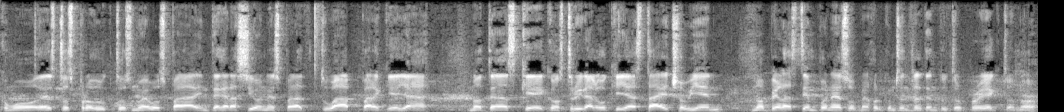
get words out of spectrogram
como de estos productos nuevos para integraciones para tu app, para que ya no tengas que construir algo que ya está hecho bien, no pierdas tiempo en eso, mejor concéntrate en tu otro proyecto, ¿no?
